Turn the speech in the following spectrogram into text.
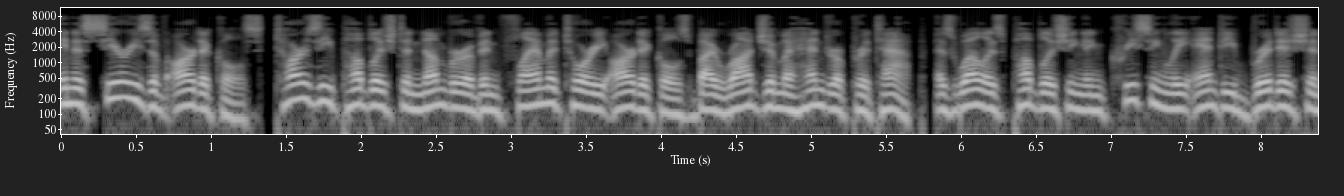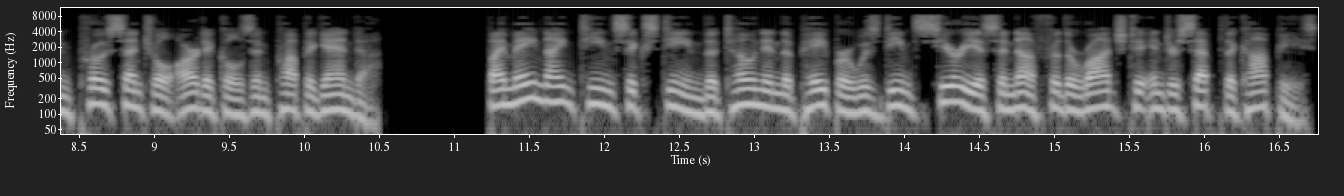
In a series of articles, Tarzi published a number of inflammatory articles by Raja Mahendra Pratap, as well as publishing increasingly anti-British and pro-Central articles and propaganda. By May 1916 the tone in the paper was deemed serious enough for the Raj to intercept the copies.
